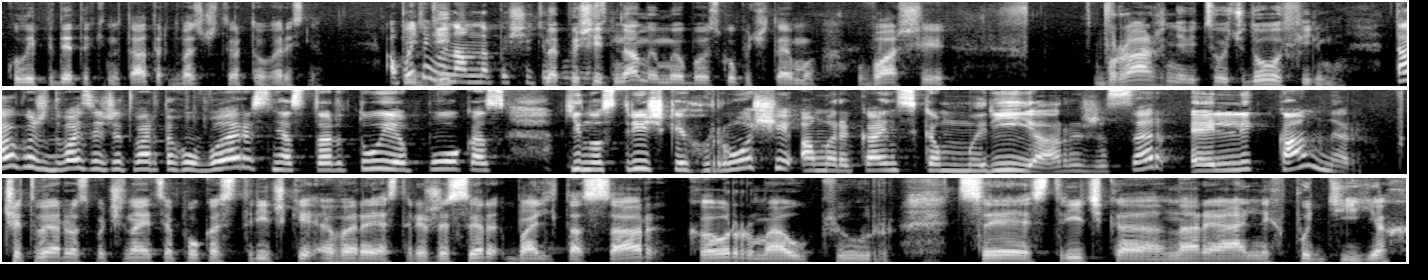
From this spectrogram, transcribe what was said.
коли підете в кінотеатр 24 вересня. А потім ви Ідіть, нам напишіть Напишіть нам, і ми обов'язково почитаємо ваші враження від цього чудового фільму. Також 24 вересня стартує показ кінострічки Гроші Американська мрія. Режисер Еллі Каннер. Четвер розпочинається показ стрічки Еверест. Режисер Бальтасар Кормаукюр. Це стрічка на реальних подіях.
